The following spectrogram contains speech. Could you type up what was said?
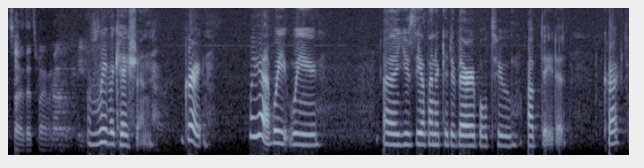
So that's why. I'm- Revocation. Great. Well, yeah, we, we uh, use the authenticated variable to update it, correct?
